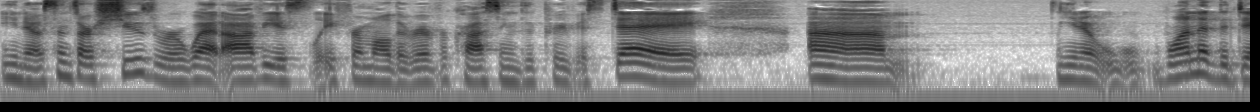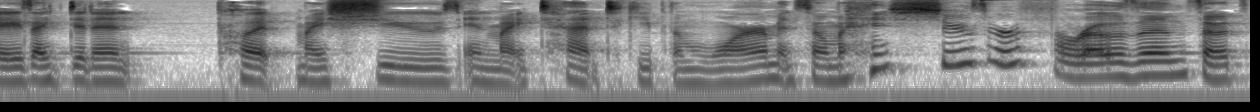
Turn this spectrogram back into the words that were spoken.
you know, since our shoes were wet, obviously, from all the river crossings the previous day. Um, you know, one of the days I didn't put my shoes in my tent to keep them warm. And so my shoes were frozen. So it's,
